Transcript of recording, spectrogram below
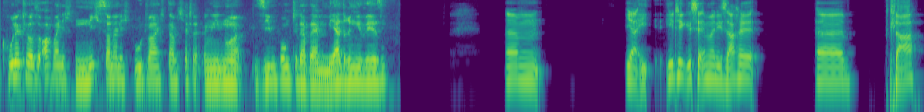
coole Klausur, auch wenn ich nicht sonderlich gut war. Ich glaube, ich hatte irgendwie nur sieben Punkte, da wäre mehr drin gewesen. Ähm, ja, E- Ethik ist ja immer die Sache, äh, klar,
